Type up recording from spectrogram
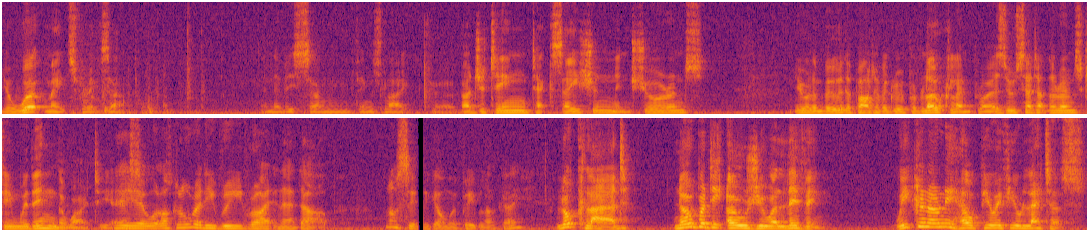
Your workmates, for example. And there'll be some things like uh, budgeting, taxation, insurance. Newell and Booth, they're part of a group of local employers who set up their own scheme within the YTS. Yeah, yeah, well, I can already read, write, and add up. And I seem to get on with people okay. Look, lad, nobody owes you a living. We can only help you if you let us.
